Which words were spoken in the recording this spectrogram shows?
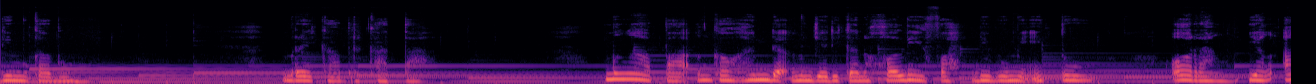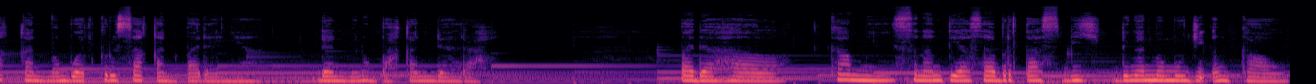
di muka bumi." Mereka berkata, "Mengapa engkau hendak menjadikan khalifah di bumi itu orang yang akan membuat kerusakan padanya dan menumpahkan darah?" Padahal kami senantiasa bertasbih dengan memuji Engkau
